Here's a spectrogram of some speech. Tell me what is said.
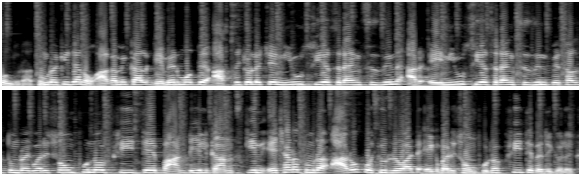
বন্ধুরা, তোমরা কি জানো আগামীকাল গেমের মধ্যে আসতে চলেছে নিউ সিএস র্যাঙ্ক সিজন আর এই new CS rank season special তোমরা একবারে সম্পূর্ণ ফ্রিতে বান্ডিল গান স্কিন এছাড়া তোমরা আরও প্রচুর রিওয়ার্ড একবারে সম্পূর্ণ ফ্রিতে পেতে চলেছ।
